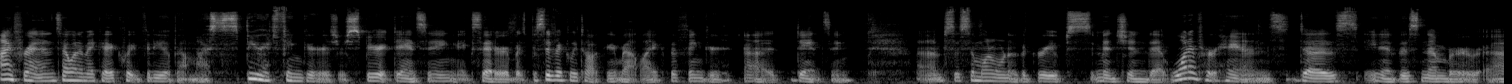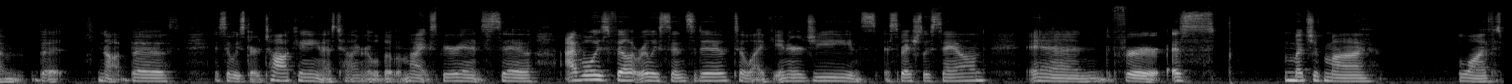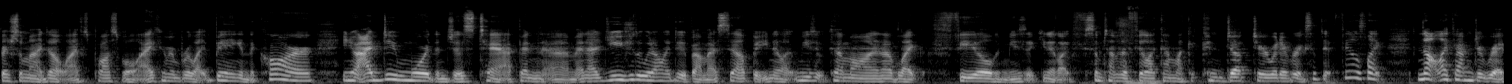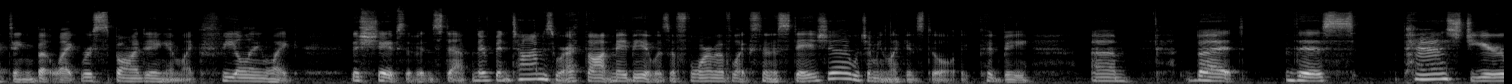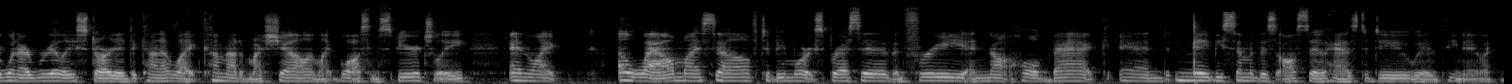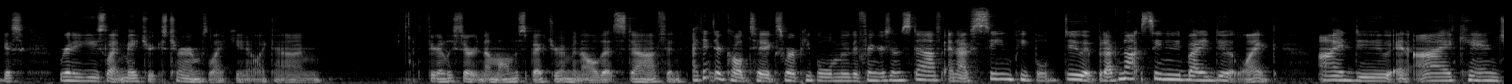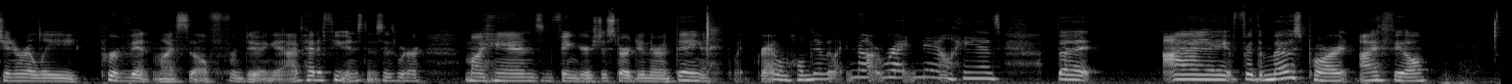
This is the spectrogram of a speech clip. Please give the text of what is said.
Hi friends, I want to make a quick video about my spirit fingers or spirit dancing, etc. But specifically talking about like the finger uh, dancing. Um, so someone in one of the groups mentioned that one of her hands does, you know, this number, um, but not both. And so we started talking and I was telling her a little bit about my experience. So I've always felt really sensitive to like energy and especially sound. And for as much of my life, especially my adult life, as possible. I can remember like being in the car. You know, I do more than just tap, and um, and I usually would only do it by myself. But you know, like music would come on, and I'd like feel the music. You know, like sometimes I feel like I'm like a conductor, or whatever. Except it feels like not like I'm directing, but like responding and like feeling like the shapes of it and stuff. And there have been times where I thought maybe it was a form of like synesthesia, which I mean, like it still it could be. Um, but this past year when I really started to kind of like come out of my shell and like blossom spiritually and like allow myself to be more expressive and free and not hold back. And maybe some of this also has to do with, you know, like I guess we're going to use like matrix terms, like, you know, like I'm fairly certain I'm on the spectrum and all that stuff. And I think they're called tics where people will move their fingers and stuff. And I've seen people do it, but I've not seen anybody do it like I do, and I can generally prevent myself from doing it. I've had a few instances where my hands and fingers just start doing their own thing. I like grab them, them down, be like, not right now, hands. But I, for the most part, I feel,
